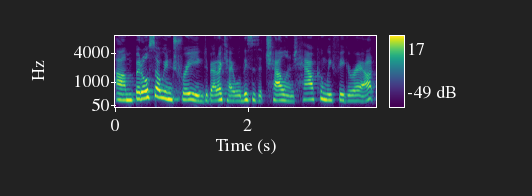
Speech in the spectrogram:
um, but also intrigued about, okay, well, this is a challenge. How can we figure out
